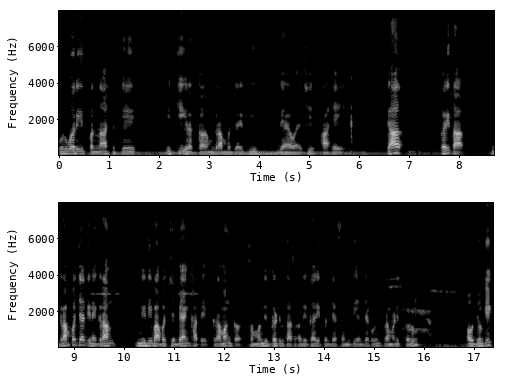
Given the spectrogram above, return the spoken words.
उर्वरित पन्नास टक्के इतकी रक्कम ग्रामपंचायतीस द्यावयाची आहे. त्याकरिता ग्रामपंचायतीने ग्राम निधीबाबतचे बँक खाते क्रमांक संबंधित गट विकास अधिकारी पंचायत समिती यांच्याकडून प्रमाणित करून औद्योगिक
